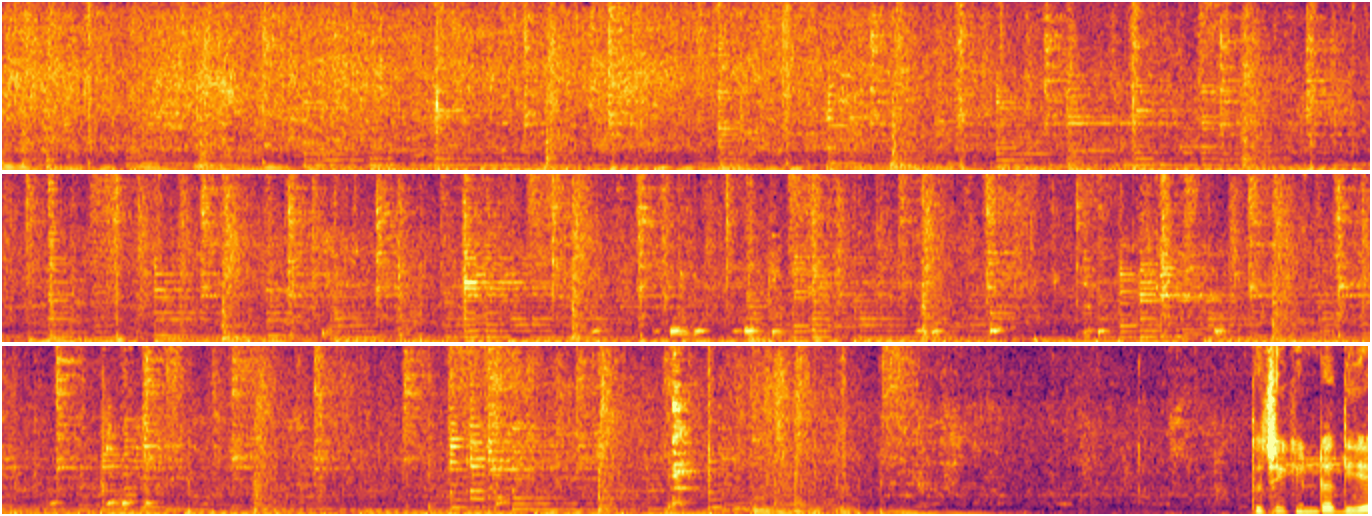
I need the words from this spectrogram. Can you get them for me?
thank you তো চিকেনটা দিয়ে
